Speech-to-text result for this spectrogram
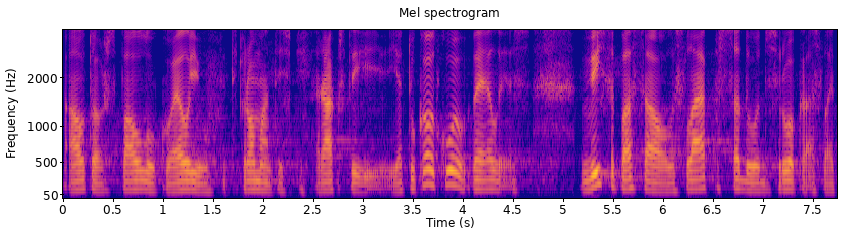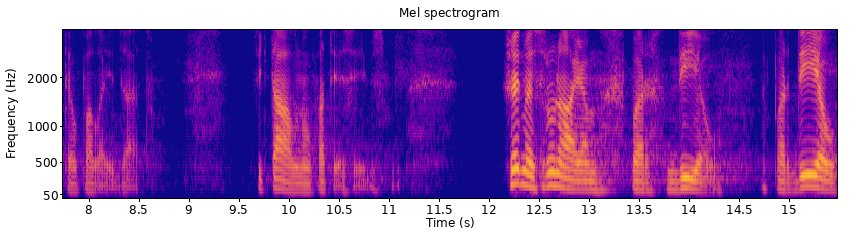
autors Paulu Koelju tik romantiski rakstīja, ja tu kaut ko vēlies, visa pasaule slēpjas sadodas rokās, lai tev palīdzētu. Cik tālu no patiesības. Šeit mēs runājam par Dievu, par Dievu,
